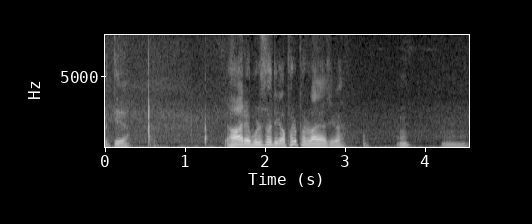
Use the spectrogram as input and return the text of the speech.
어때요? 아래 물소리가 펄펄 나요, 지금. 응? 음,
